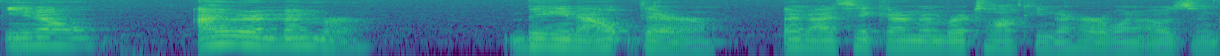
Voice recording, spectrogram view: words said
you know, I remember being out there, and I think I remember talking to her when I was in.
